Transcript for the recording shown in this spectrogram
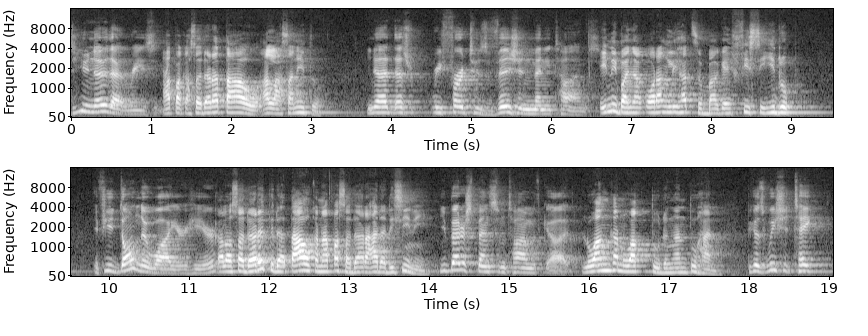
Do you know that reason? Apakah saudara tahu alasan itu? You know, that's referred to as vision many times. Ini banyak orang lihat sebagai visi hidup. If you don't know why you're here, Kalau saudara tidak tahu kenapa saudara ada di sini, you better spend some time with God. luangkan waktu dengan Tuhan. Because we should take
